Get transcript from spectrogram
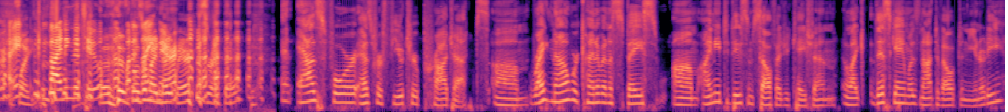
right? like- Combining the two. those what a are my nightmares right there. And as for as for future projects, um, right now we're kind of in a space. Um, I need to do some self-education. Like this game was not developed in Unity,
